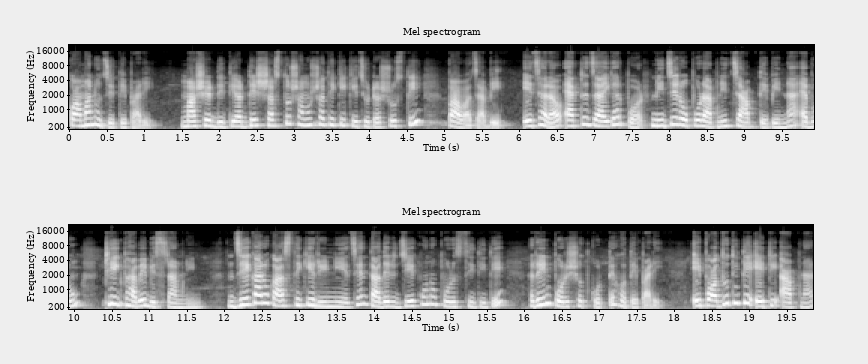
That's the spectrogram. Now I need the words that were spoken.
কমানো যেতে পারে। মাসের দ্বিতীয়ার্ধের স্বাস্থ্য সমস্যা থেকে কিছুটা স্বস্তি পাওয়া যাবে। এছাড়াও একটা জায়গার পর নিজের ওপর আপনি চাপ দেবেন না এবং ঠিকভাবে বিশ্রাম নিন। যে কারও কাছ থেকে ঋণ নিয়েছেন, তাদের যে কোনো পরিস্থিতিতে ঋণ পরিশোধ করতে হতে পারে। এই পদ্ধতিতে এটি আপনার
